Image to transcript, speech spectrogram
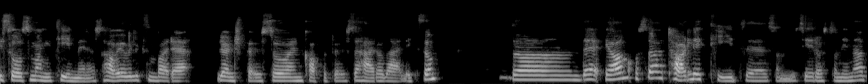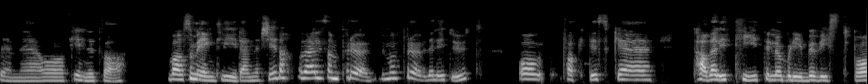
i så og så mange timer. Og så har vi jo liksom bare lunsjpause og en kaffepause her og der, liksom. Så det, ja, og så tar det litt tid, eh, som du sier også, Nina, det med å finne ut hva, hva som egentlig gir deg energi. Da. Og det er liksom prøv, du må prøve det litt ut. Og faktisk eh, ta deg litt tid til å bli bevisst på,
